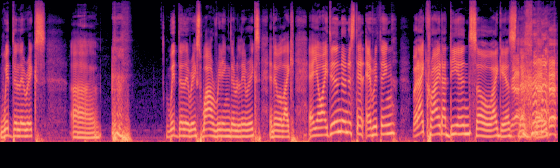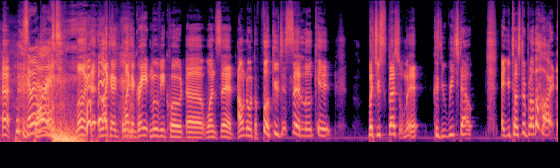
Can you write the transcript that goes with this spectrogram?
with the lyrics uh with the lyrics while reading the lyrics and they were like, Hey yo, I didn't understand everything, but I cried at the end, so I guess that's good. So it worked. Look, uh, like a like a great movie quote uh, once said, "I don't know what the fuck you just said, little kid, but you special, man, because you reached out and you touched a brother heart."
